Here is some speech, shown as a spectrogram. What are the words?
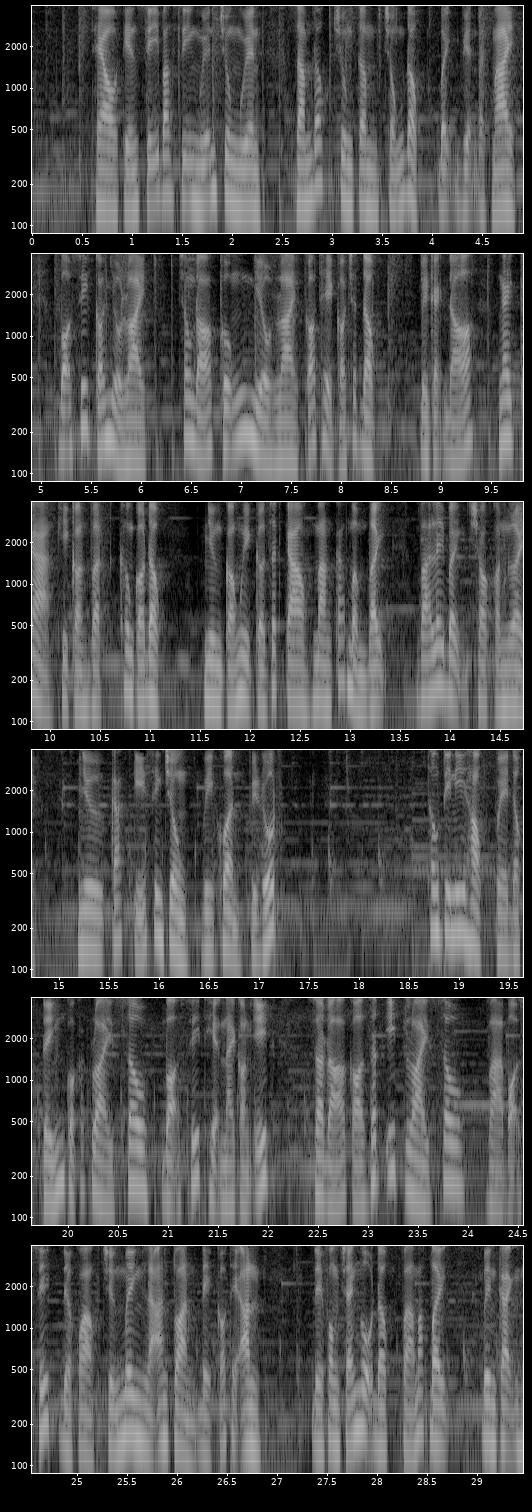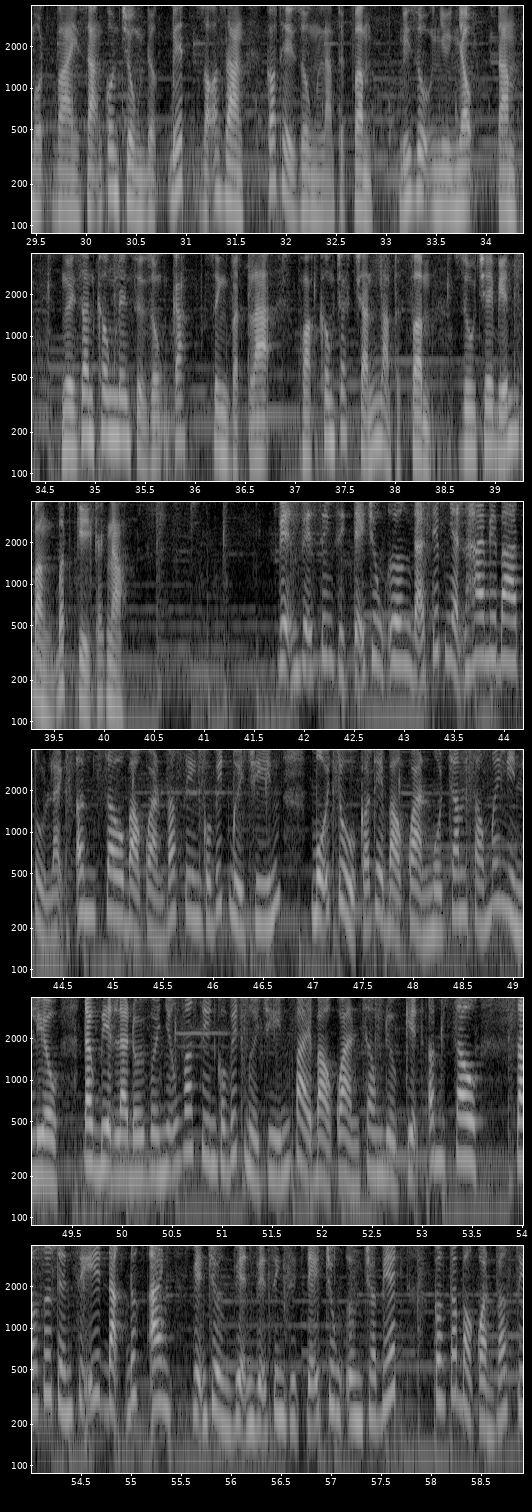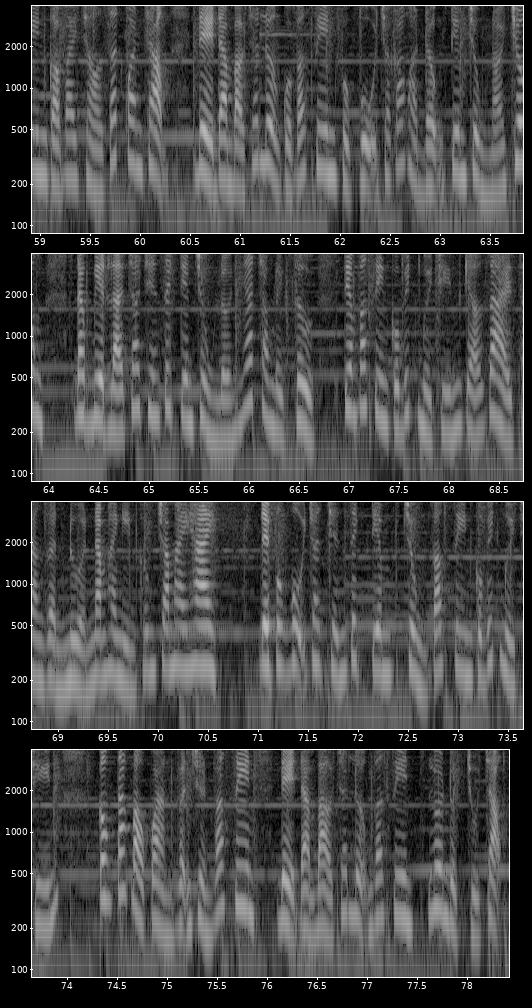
Theo tiến sĩ bác sĩ Nguyễn Trung Nguyên, Giám đốc Trung tâm chống độc Bệnh viện Bạch Mai, bọ xít có nhiều loài, trong đó cũng nhiều loài có thể có chất độc. Bên cạnh đó, ngay cả khi con vật không có độc nhưng có nguy cơ rất cao mang các mầm bệnh và lây bệnh cho con người như các ký sinh trùng, vi khuẩn, virus. Thông tin y học về độc tính của các loài sâu, bọ xít hiện nay còn ít, do đó có rất ít loài sâu và bọ xít được khoa học chứng minh là an toàn để có thể ăn. Để phòng tránh ngộ độc và mắc bệnh, bên cạnh một vài dạng côn trùng được biết rõ ràng có thể dùng làm thực phẩm, ví dụ như nhộng, tằm, người dân không nên sử dụng các sinh vật lạ hoặc không chắc chắn làm thực phẩm dù chế biến bằng bất kỳ cách nào. Viện Vệ sinh Dịch tễ Trung ương đã tiếp nhận 23 tủ lạnh âm sâu bảo quản vaccine COVID-19. Mỗi tủ có thể bảo quản 160.000 liều, đặc biệt là đối với những vaccine COVID-19 phải bảo quản trong điều kiện âm sâu. Giáo sư tiến sĩ Đặng Đức Anh, Viện trưởng Viện Vệ sinh Dịch tễ Trung ương cho biết, công tác bảo quản vaccine có vai trò rất quan trọng để đảm bảo chất lượng của vaccine phục vụ cho các hoạt động tiêm chủng nói chung, đặc biệt là cho chiến dịch tiêm chủng lớn nhất trong lịch sử, tiêm vaccine COVID-19 kéo dài sang gần nửa năm 2022. Để phục vụ cho chiến dịch tiêm chủng vaccine COVID-19, công tác bảo quản vận chuyển vaccine để đảm bảo chất lượng vaccine luôn được chú trọng.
